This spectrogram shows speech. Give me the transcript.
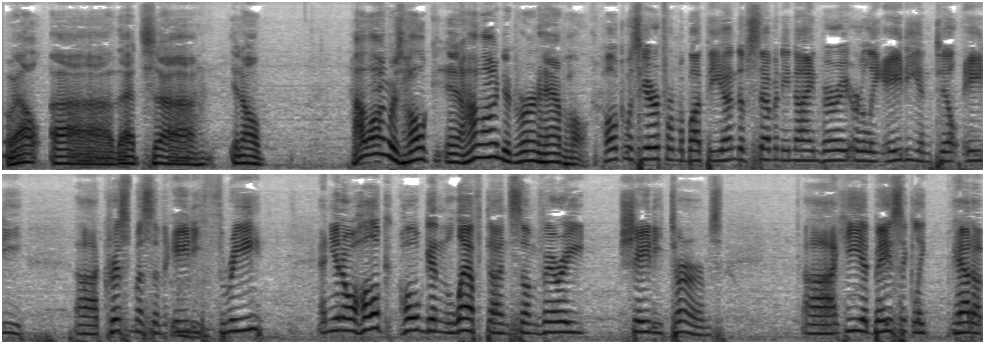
Well, uh, that's uh, you know, how long was Hulk? Uh, how long did Vern have Hulk? Hulk was here from about the end of '79, very early '80 until '80, uh, Christmas of '83, and you know Hulk Hogan left on some very shady terms. Uh, he had basically had a,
